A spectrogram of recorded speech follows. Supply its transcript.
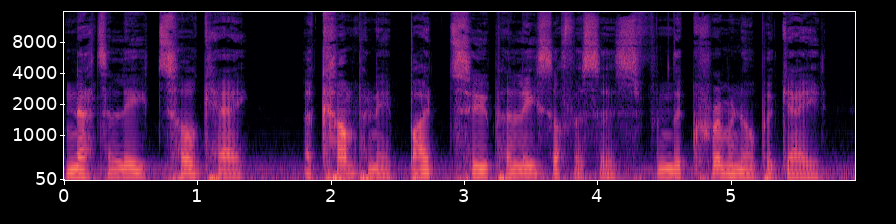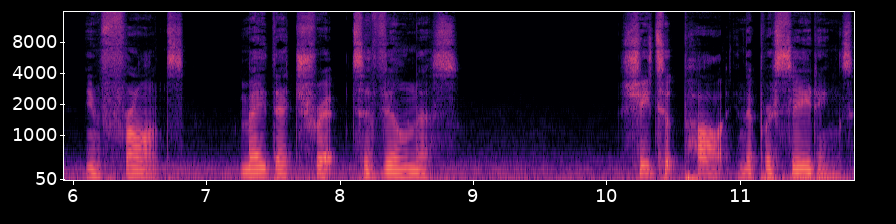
Nathalie Tauquet, accompanied by two police officers from the criminal brigade in France, made their trip to Vilnius. She took part in the proceedings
